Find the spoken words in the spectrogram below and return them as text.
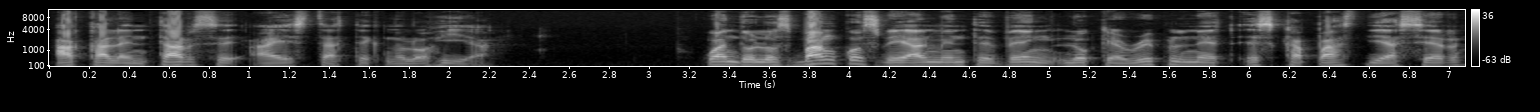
a calentarse a esta tecnología. Cuando los bancos realmente ven lo que RippleNet es capaz de hacer,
